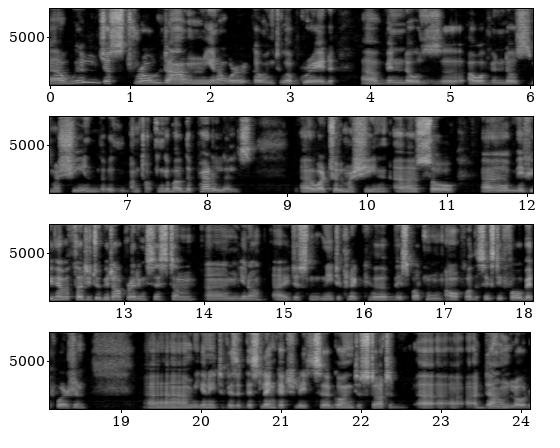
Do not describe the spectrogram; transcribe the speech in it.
uh, we'll just scroll down. You know we're going to upgrade uh, Windows uh, our Windows machine. I'm talking about the parallels uh, virtual machine. So um, if you have a 32-bit operating system um, you know I just need to click uh, this button or for the 64-bit version um, you need to visit this link. Actually it's uh, going to start a, a, a download.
